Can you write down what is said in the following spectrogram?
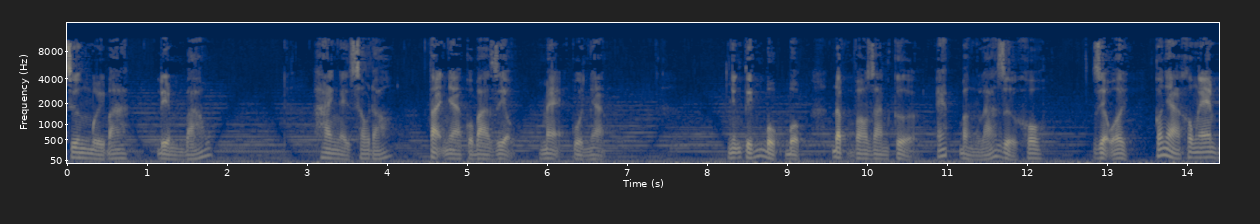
Chương 13 điềm báo. Hai ngày sau đó, tại nhà của bà Diệu, mẹ của Nhạn, những tiếng bộp bộp đập vào dàn cửa ép bằng lá dừa khô. Diệu ơi, có nhà không em?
